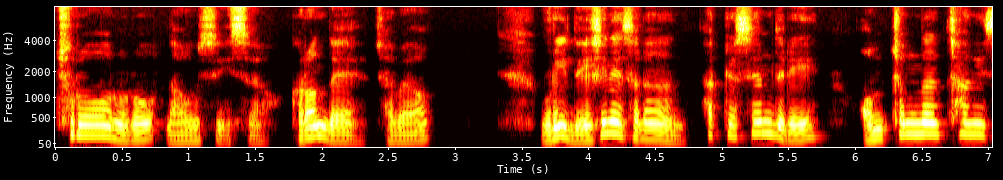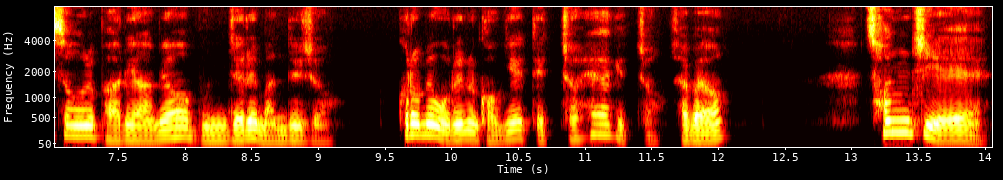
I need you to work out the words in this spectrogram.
추론으로 나올 수 있어요. 그런데 잘 봐요. 우리 내신에서는 학교 쌤들이 엄청난 창의성을 발휘하며 문제를 만들죠. 그러면 우리는 거기에 대처해야겠죠. 잘 봐요. 선지에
